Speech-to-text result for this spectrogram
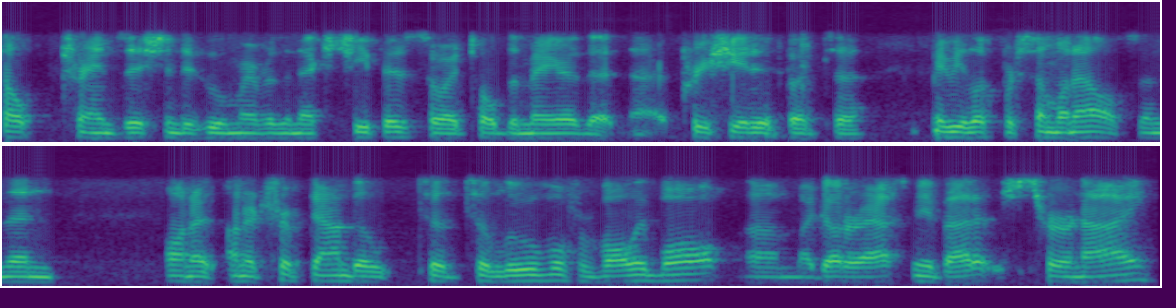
help transition to whomever the next chief is. So I told the mayor that I appreciate it, but uh, maybe look for someone else. And then on a on a trip down to to, to Louisville for volleyball, um, my daughter asked me about it. It was just her and I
